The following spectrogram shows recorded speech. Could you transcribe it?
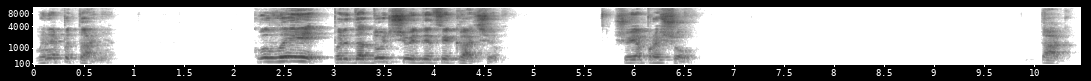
У мене питання. Коли передадуть цю ідентифікацію, що я пройшов? Так.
